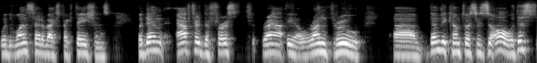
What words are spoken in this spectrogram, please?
with one set of expectations. But then after the first round, you know, run through, uh, then they come to us and say, oh, this,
